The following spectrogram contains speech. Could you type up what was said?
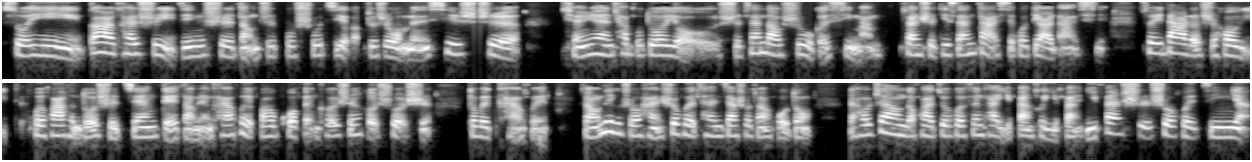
所以高二开始已经是党支部书记了，就是我们系是全院差不多有十三到十五个系嘛，算是第三大系或第二大系，所以大二的时候会花很多时间给党员开会，包括本科生和硕士都会开会。然后那个时候还是会参加社团活动，然后这样的话就会分开一半和一半，一半是社会经验，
